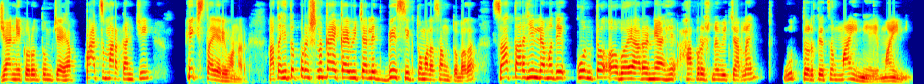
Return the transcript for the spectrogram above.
जेणेकरून तुमच्या ह्या पाच मार्कांची फिक्स तयारी होणार. आता इथं प्रश्न काय काय विचारलेत? बेसिक तुम्हाला सांगतो बघा. सातारा जिल्ह्यामध्ये कोणतं अभयारण्य आहे? हा प्रश्न विचारलाय. उत्तर त्याचं मायनी आहे मायनी.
